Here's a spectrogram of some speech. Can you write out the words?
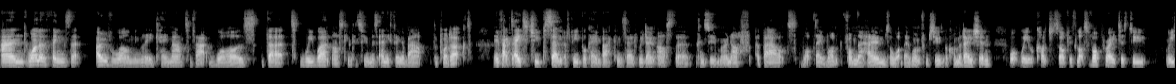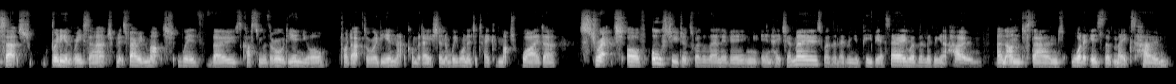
And one of the things that overwhelmingly came out of that was that we weren't asking consumers anything about the product in fact, 82% of people came back and said we don't ask the consumer enough about what they want from their homes or what they want from student accommodation. What we were conscious of is lots of operators do research, brilliant research, but it's very much with those customers that are already in your product, already in that accommodation. And we wanted to take a much wider stretch of all students, whether they're living in HMOs, whether they're living in PBSA, whether they're living at home, and understand what it is that makes home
